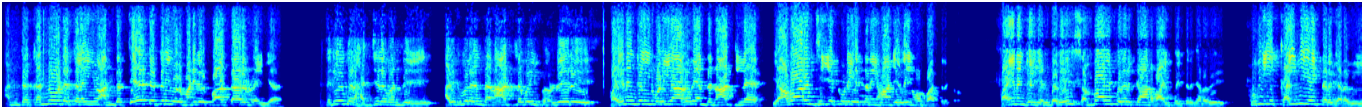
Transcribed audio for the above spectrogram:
அந்த கண்ணோட்டத்திலையும் அந்த தேட்டத்திலையும் ஒரு மனிதர் பார்த்தாருன்னு வைங்க. எத்தனையோ பேர் ஹஜ்ஜில் வந்து அதுக்கு பிறகு இந்த நாட்டுல போய் பல்வேறு பயணங்களின் வழியாகவே அந்த நாட்டுல வியாபாரம் செய்யக்கூடிய எத்தனை ஹாஜிகளையும் நம்ம பார்த்திருக்கிறோம். பயணங்கள் என்பது சம்பாதிப்பதற்கான வாய்ப்பை தருகிறது புதிய கல்வியை தருகிறது.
